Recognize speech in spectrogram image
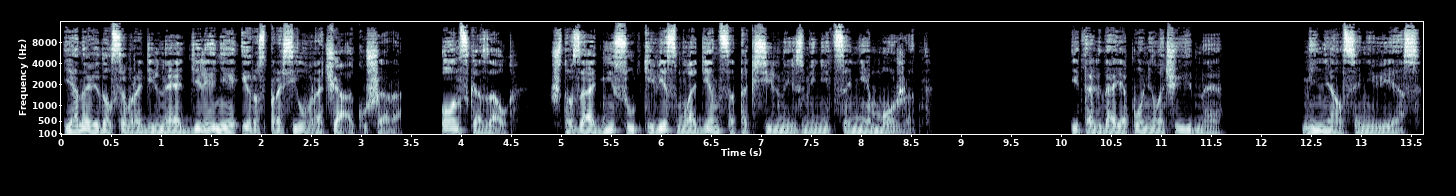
Я наведался в родильное отделение и расспросил врача-акушера. Он сказал, что за одни сутки вес младенца так сильно измениться не может. И тогда я понял очевидное. Менялся не вес.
